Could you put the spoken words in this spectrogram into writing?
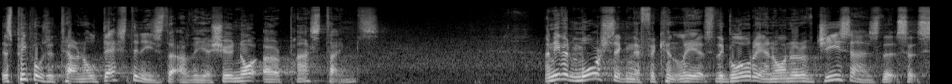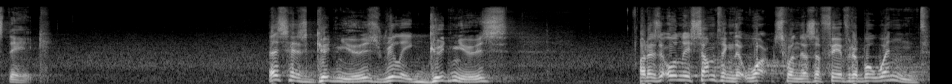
It's people's eternal destinies that are the issue, not our pastimes. And even more significantly, it's the glory and honour of Jesus that's at stake. This is his good news really good news? Or is it only something that works when there's a favourable wind?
